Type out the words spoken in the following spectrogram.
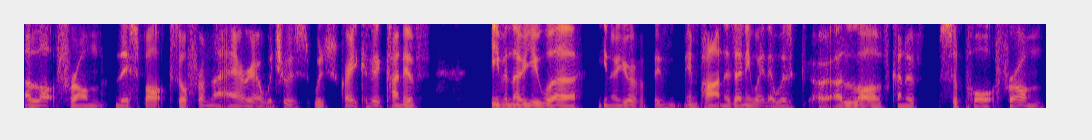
a lot from this box or from that area, which was which was great because it kind of even though you were you know you're in, in partners anyway, there was a, a, lot of kind of support from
